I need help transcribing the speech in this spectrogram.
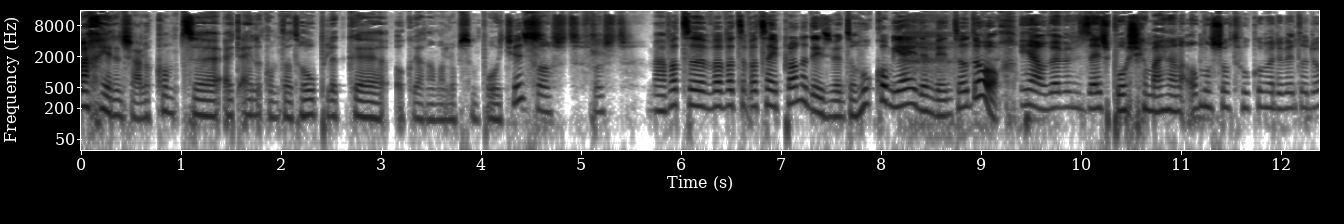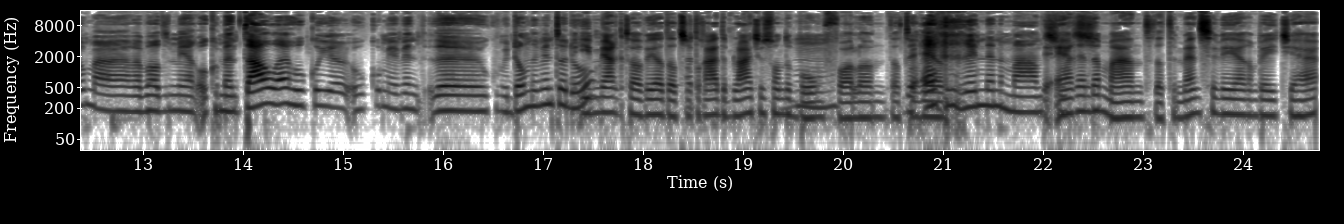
maar inshallah, komt, eh, uiteindelijk komt dat hopelijk eh, ook weer allemaal op zijn pootjes. Vast, vast. Maar wat, eh, wat, wat, wat zijn je plannen deze winter? Hoe kom jij de winter door? Ja, want we hebben een zijspoortje gemaakt naar een ander soort hoe kom je de winter door. Maar we hadden meer ook mentaal, hè. Hoe, kom je, hoe, kom je win, de, hoe kom je dan de winter door? Je merkt wel weer dat zodra de blaadjes van de boom Mm. vallen, dat de er weer R in de maand. de zoiets. R in de maand, dat de mensen weer een beetje, hè,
